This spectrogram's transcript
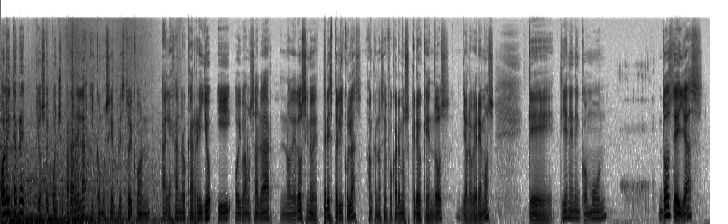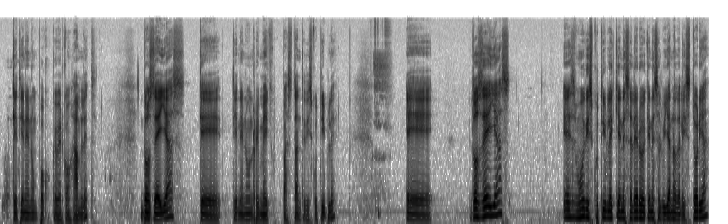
Hola Internet, yo soy Poncho Paradela y como siempre estoy con Alejandro Carrillo y hoy vamos a hablar no de dos sino de tres películas, aunque nos enfocaremos creo que en dos, ya lo veremos, que tienen en común dos de ellas que tienen un poco que ver con Hamlet, dos de ellas que tienen un remake bastante discutible, eh, dos de ellas es muy discutible quién es el héroe y quién es el villano de la historia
